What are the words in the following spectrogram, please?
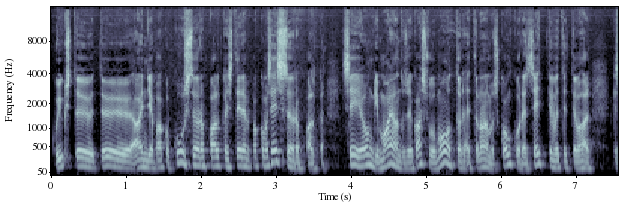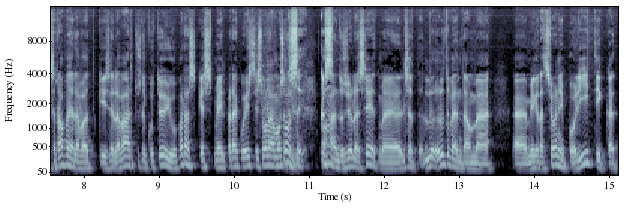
kui üks töö, tööandja pakub kuussada eurot palka, siis teine peab pakkuma seitsesada eurot palka. see ongi majanduse kasvu mootor, et on olemas konkurents ettevõtete vahel, kes rabelevadki selle väärtusliku tööjõu pärast, kes meil praegu Eestis olemas on. lahendus ei ole see, et me lihtsalt lõdvendame äh, migratsioonipoliitikat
